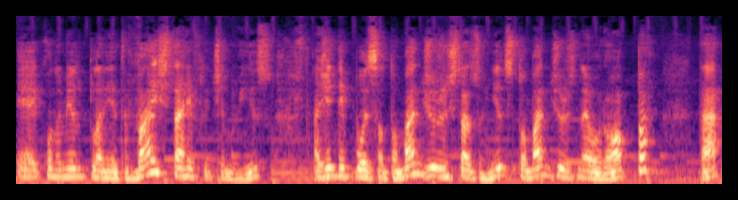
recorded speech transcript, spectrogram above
é, economia do planeta, vai estar refletindo isso. A gente tem posição tomada de juros nos Estados Unidos, tomada de juros na Europa, tá?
